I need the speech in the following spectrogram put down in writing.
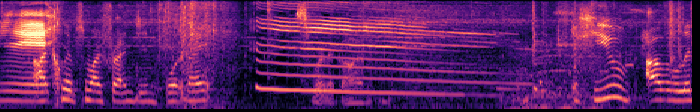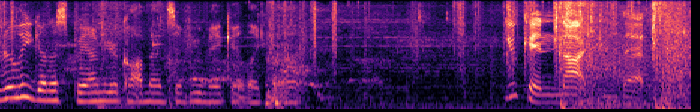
Eh. I clipped my friend in Fortnite. Swear to God. If you, I'm literally gonna spam your comments if you make it like that. You cannot do that.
